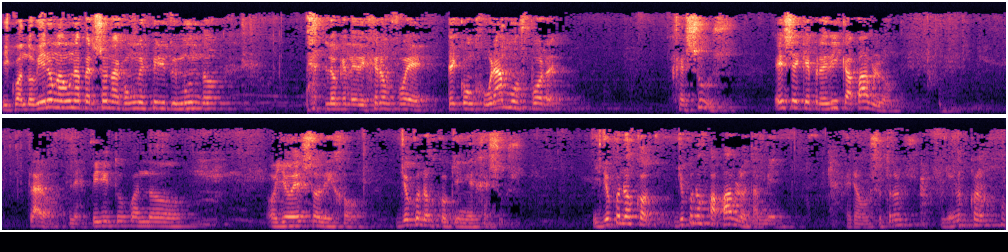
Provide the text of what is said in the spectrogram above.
Y cuando vieron a una persona con un espíritu inmundo, lo que le dijeron fue, te conjuramos por Jesús, ese que predica Pablo. Claro, el espíritu cuando oyó eso dijo, yo conozco quién es Jesús. Y yo conozco, yo conozco a Pablo también, pero vosotros, yo no os conozco.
